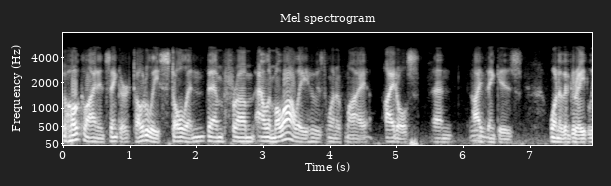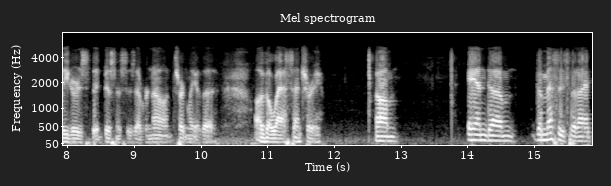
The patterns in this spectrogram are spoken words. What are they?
hook, line, and sinker, totally stolen them from Alan Mulally, who's one of my idols, and mm. I think is one of the great leaders that business has ever known, certainly of the of the last century. Um, and um, the message that I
